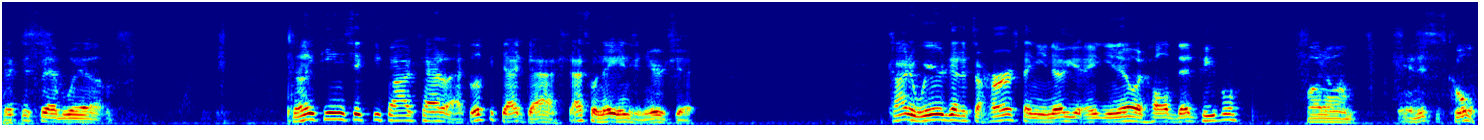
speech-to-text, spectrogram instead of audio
Check this bad boy out. 1965 Cadillac. Look at that dash. That's when they engineered shit. Kind of weird that it's a hearse and you know you you know it hauled dead people, but um, man, this is cool.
